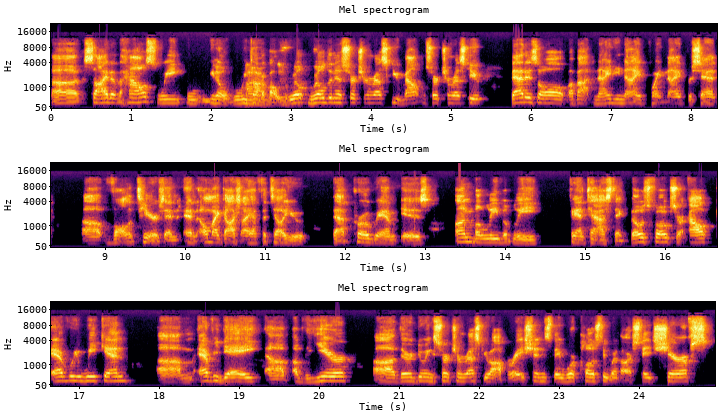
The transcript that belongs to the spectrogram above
uh, side of the house. We, you know, we talk uh-huh. about wilderness search and rescue, mountain search and rescue. That is all about 99.9% uh, volunteers. And, and oh my gosh, I have to tell you, that program is unbelievably fantastic. Those folks are out every weekend, um, every day uh, of the year. Uh, they're doing search and rescue operations. They work closely with our state sheriffs,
